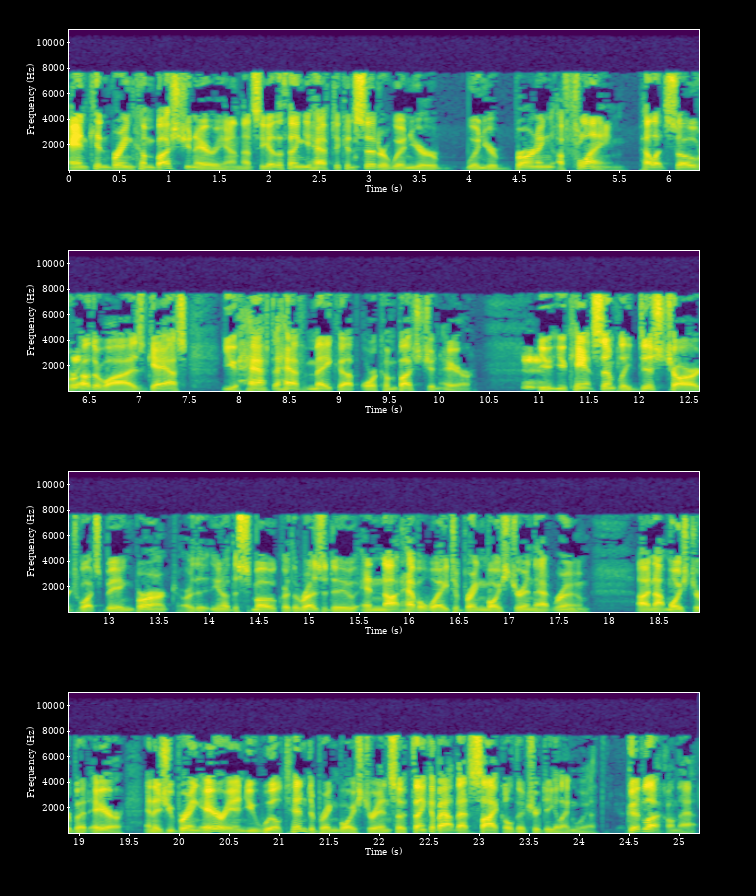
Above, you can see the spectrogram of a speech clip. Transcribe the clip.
and can bring combustion air in, that's the other thing you have to consider when you're when you're burning a flame, pellet stove or mm-hmm. otherwise, gas. You have to have makeup or combustion air. Mm-hmm. You you can't simply discharge what's being burnt or the you know the smoke or the residue and not have a way to bring moisture in that room. Uh, not moisture, but air. And as you bring air in, you will tend to bring moisture in. So think about that cycle that you're dealing with. Good luck on that.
